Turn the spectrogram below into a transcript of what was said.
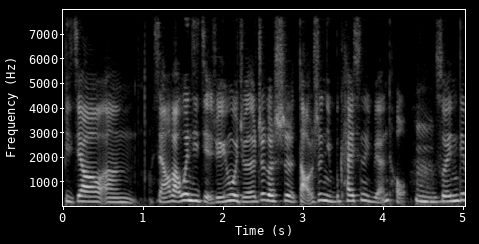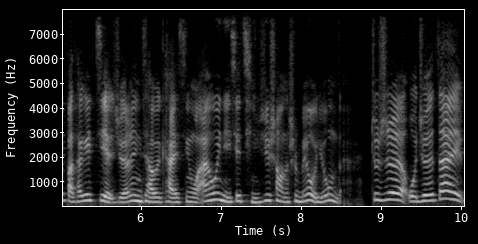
比较嗯，想要把问题解决，因为我觉得这个是导致你不开心的源头，嗯，所以你得把它给解决了，你才会开心。我安慰你一些情绪上的是没有用的。就是我觉得在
